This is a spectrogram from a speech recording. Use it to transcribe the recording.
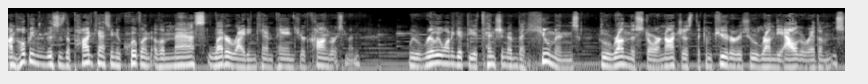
I'm hoping that this is the podcasting equivalent of a mass letter writing campaign to your congressman. We really want to get the attention of the humans who run the store, not just the computers who run the algorithms.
